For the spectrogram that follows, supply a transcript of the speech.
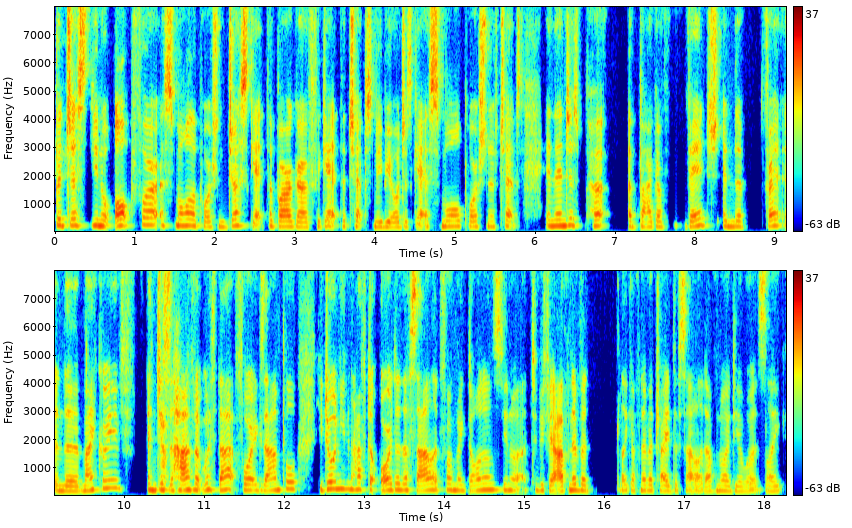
but just you know, opt for a smaller portion. Just get the burger, forget the chips, maybe, or just get a small portion of chips, and then just put a bag of veg in the in the microwave and just have it with that. For example, you don't even have to order the salad from McDonald's. You know, to be fair, I've never like I've never tried the salad. I've no idea what it's like.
